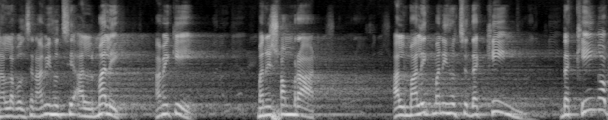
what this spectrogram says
আল্লাহ বলছেন, আমি হচ্ছি আল মালিক। আমি কি? মানে সম্রাট। আল মালিক মানে হচ্ছে the king the king of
